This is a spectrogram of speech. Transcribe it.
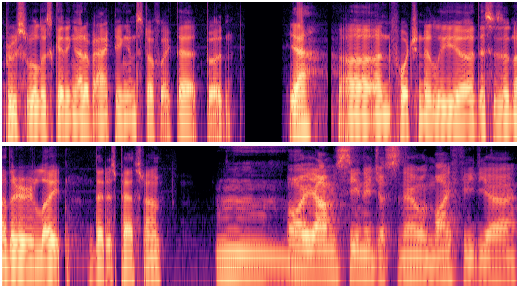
Bruce Willis getting out of acting and stuff like that. But yeah, uh, unfortunately, uh, this is another light that is passed on. Hmm. Oh yeah, I'm seeing it just now on my feed. Yeah.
